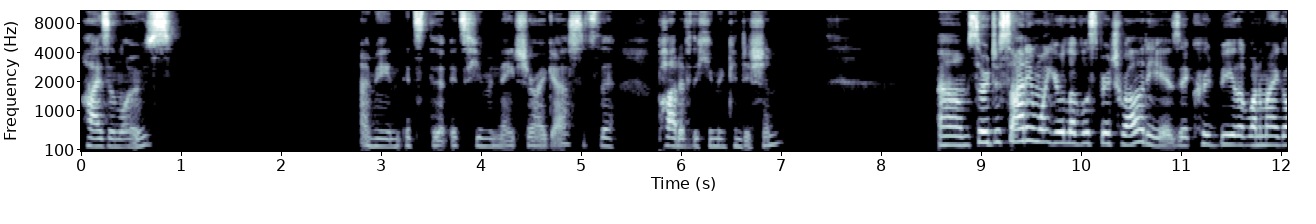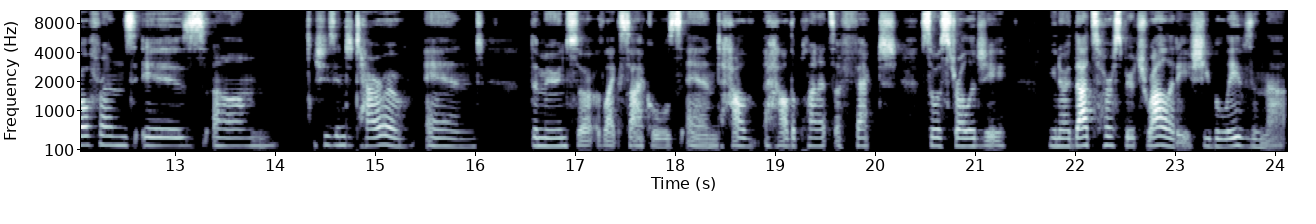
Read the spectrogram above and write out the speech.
highs and lows. I mean, it's the it's human nature, I guess. It's the part of the human condition. Um, so deciding what your level of spirituality is, it could be that one of my girlfriends is um, she's into tarot and the moon so like cycles and how how the planets affect so astrology. You know, that's her spirituality. She believes in that.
